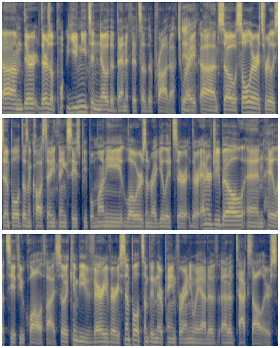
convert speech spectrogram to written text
um, there there's a point you need to know the benefits of the product, Yeah. right? Um, so solar, it's really simple. It doesn't cost anything, saves people money, lowers and regulates their their energy bill, and hey, let's see if you qualify. So it can be very very simple. It's something they're paying for anyway out of out of tax dollars.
